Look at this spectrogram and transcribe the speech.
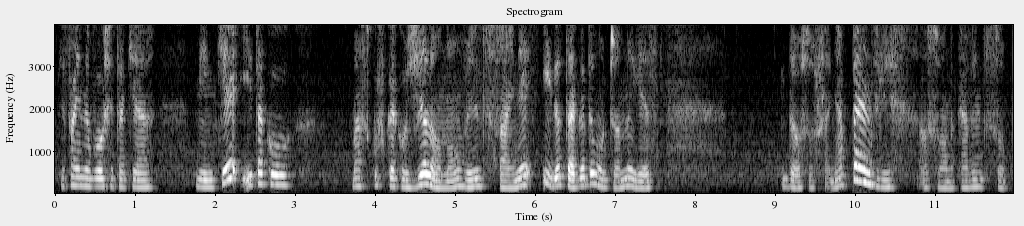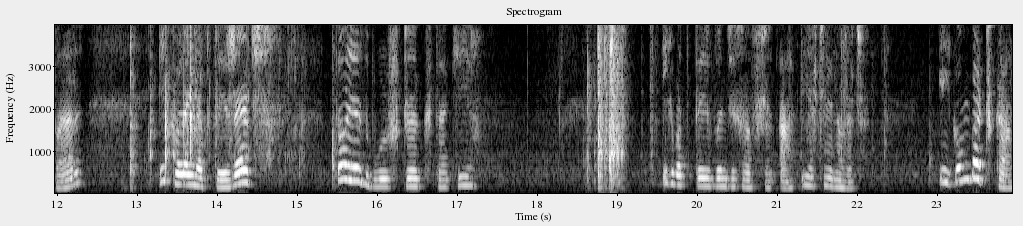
takie fajne włosie, takie miękkie. I taką maskówkę jakąś zieloną, więc fajnie. I do tego dołączony jest do suszenia pędzli osłonka, więc super. I kolejna tutaj rzecz to jest błyszczyk taki. I chyba tutaj będzie chyba A, i jeszcze jedna rzecz. I gąbeczka.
